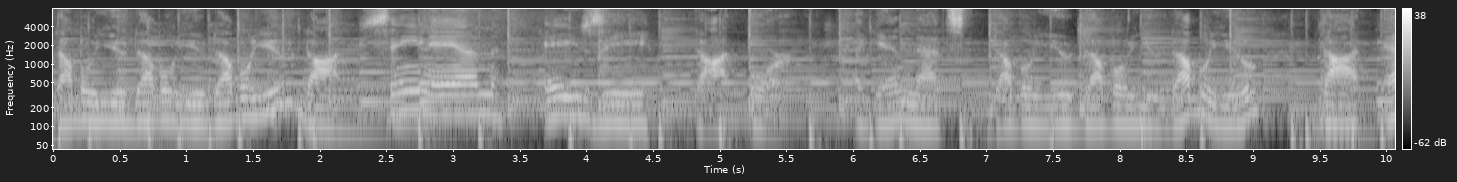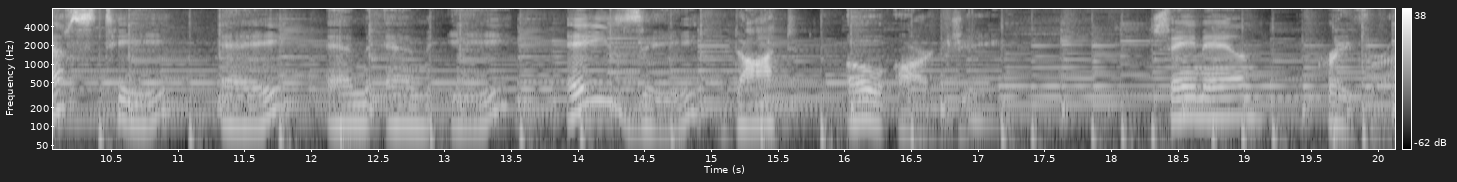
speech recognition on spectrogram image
www.stanneaz.org. Again, that's www.stanneaz.org. St. Anne, pray for us.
